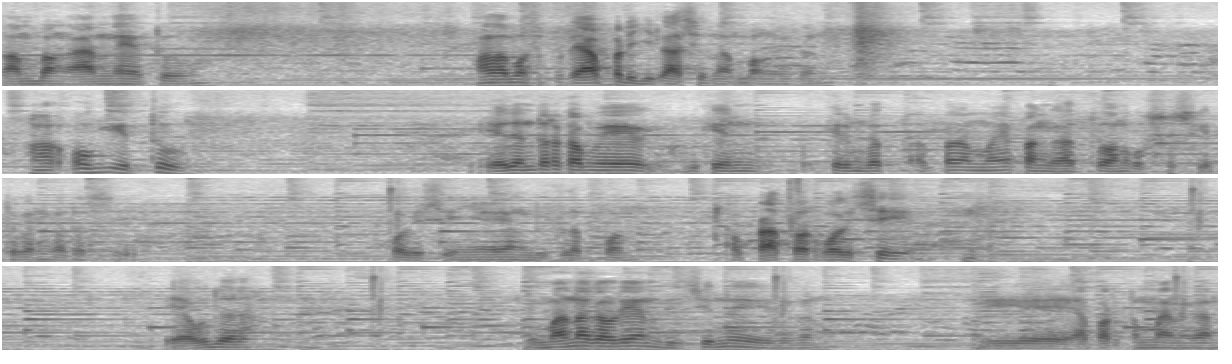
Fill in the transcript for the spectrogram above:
lambang aneh tuh. Malah lambang seperti apa dijelasin lambangnya kan? "Ah, oh gitu. Ya dan ntar kami bikin kirim buat apa namanya penggatuan khusus gitu kan kata si polisinya yang ditelepon. Operator polisi. Ya udah. Di mana kalian? Di sini gitu kan. Di apartemen kan.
